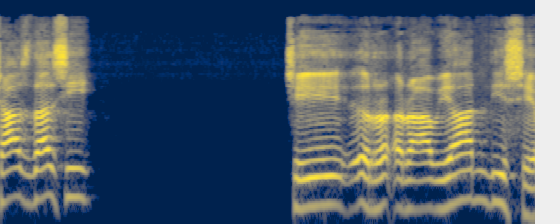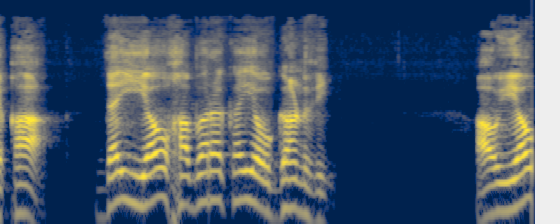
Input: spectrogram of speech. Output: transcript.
شاز داسي چې راویان دي ثقه د یو خبره کوي او ګڼ دي او یو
